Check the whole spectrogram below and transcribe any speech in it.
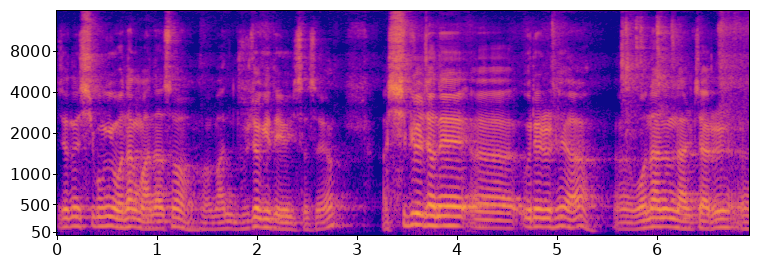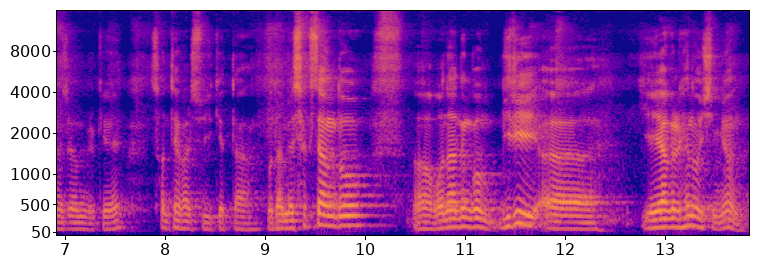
이제는 시공이 워낙 많아서 어, 많이 누적이 되어 있어서요. 아, 10일 전에 어, 의뢰를 해야 어, 원하는 날짜를 어, 좀 이렇게 선택할 수 있겠다. 그 다음에 색상도 어, 원하는 거 미리 어, 예약을 해 놓으시면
